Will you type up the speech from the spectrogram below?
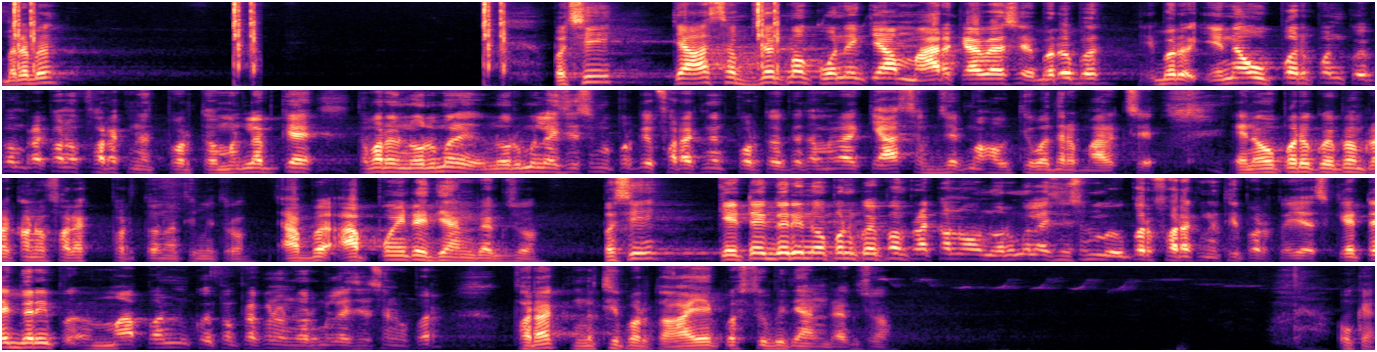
બરાબર? પછી કયા સબ્જેક્ટમાં કોને ક્યાં માર્ક આવ્યા છે, બરાબર? બરાબર એના ઉપર પણ કોઈ પણ પ્રકારનો ફરક નથી પડતો. મતલબ કે તમારા નોર્મલ નોર્મલાઇઝેશન ઉપર કોઈ ફરક નથી પડતો કે તમારા કયા સબ્જેક્ટમાં સૌથી વધારે માર્ક છે. એના ઉપર કોઈ પણ પ્રકારનો ફરક પડતો નથી મિત્રો. આ આ પોઈન્ટે ધ્યાન રાખજો. પછી કેટેગરીનો પણ કોઈ પણ પ્રકારનો નોર્મલાઇઝેશન ઉપર ફરક નથી પડતો. યસ કેટેગરીમાં પણ કોઈ પણ પ્રકારનો નોર્મલાઇઝેશન ઉપર ફરક નથી પડતો. આ એક વસ્તુ બી ધ્યાન રાખજો. ઓકે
